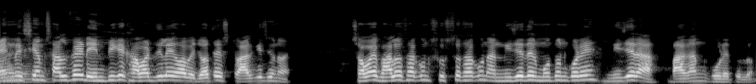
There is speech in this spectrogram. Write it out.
ম্যাগনেসিয়াম সালফেট এনপিকে খাবার দিলেই হবে যথেষ্ট আর কিছু নয়। সবাই ভালো থাকুন সুস্থ থাকুন আর নিজেদের মতন করে নিজেরা বাগান গড়ে তুলুন।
